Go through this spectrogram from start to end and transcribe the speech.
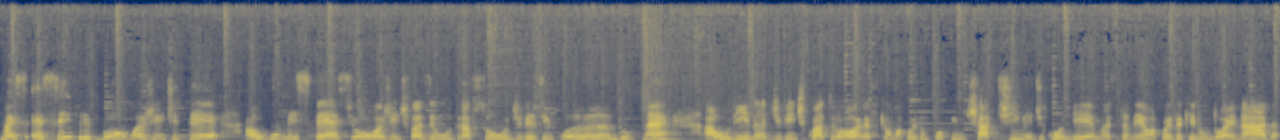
mas é sempre bom a gente ter alguma espécie, ou a gente fazer um ultrassom de vez em quando, né? a urina de 24 horas, que é uma coisa um pouquinho chatinha de colher, mas também é uma coisa que não dói nada,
